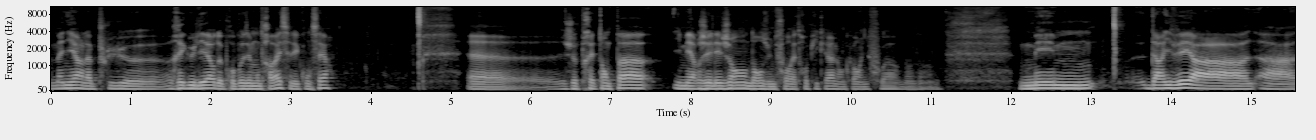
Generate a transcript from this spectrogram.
manière la plus euh, régulière de proposer mon travail, c'est les concerts. Euh, je prétends pas immerger les gens dans une forêt tropicale, encore une fois. Mais hum, d'arriver à,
